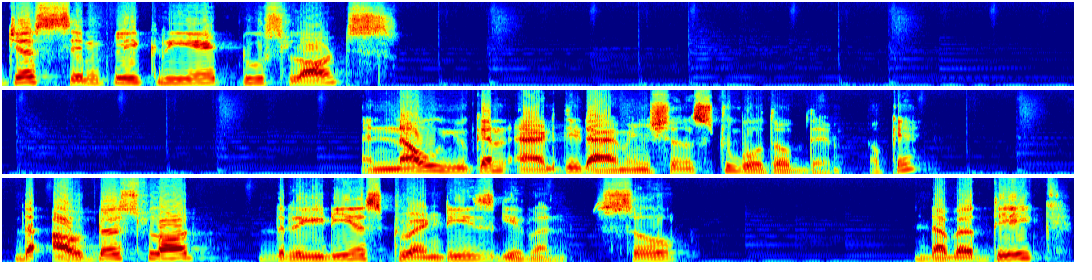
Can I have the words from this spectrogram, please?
Just simply create two slots. And now you can add the dimensions to both of them. Okay? The outer slot the radius 20 is given. So double click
